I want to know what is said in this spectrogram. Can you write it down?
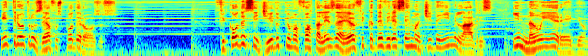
entre outros elfos poderosos. Ficou decidido que uma fortaleza élfica deveria ser mantida em Imladris, e não em Eregion.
